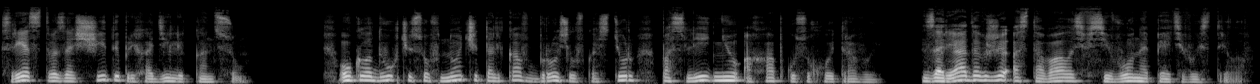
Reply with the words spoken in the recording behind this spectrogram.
средства защиты приходили к концу. Около двух часов ночи Талькав бросил в костер последнюю охапку сухой травы. Зарядов же оставалось всего на пять выстрелов.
